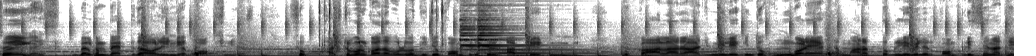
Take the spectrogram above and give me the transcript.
সো এই guys welcome back to the all India box news so first of all কথা বলব, কিছু কম্পিটিশন আপডেট নিয়ে। তো কাল আর আজ মিলে কিন্তু হোমগড়ে একটা মারাত্মক লেভেলের কম্পিটিশন আছে,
